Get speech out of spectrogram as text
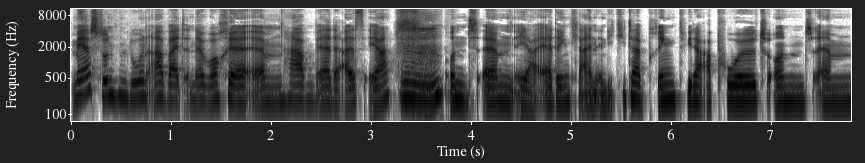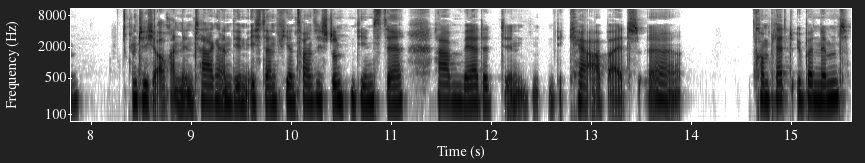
mehr Stunden Lohnarbeit in der Woche ähm, haben werde als er. Mhm. Und ähm, ja, er den Kleinen in die Kita bringt, wieder abholt und ähm, natürlich auch an den Tagen, an denen ich dann 24-Stunden-Dienste haben werde, den, die Care-Arbeit äh, komplett übernimmt.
